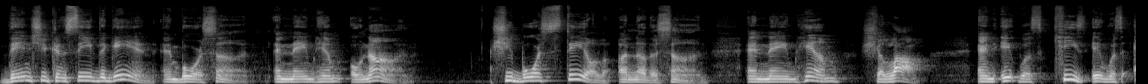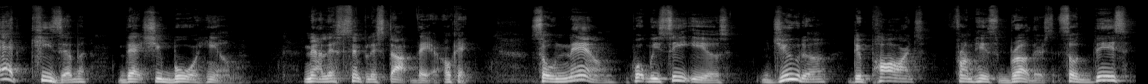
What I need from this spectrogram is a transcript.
Then she conceived again and bore a son and named him Onan. She bore still another son and named him Shelah. And it was Kiz, it was at Kezib that she bore him. Now let's simply stop there. Okay. So now what we see is Judah departs from his brothers. So this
